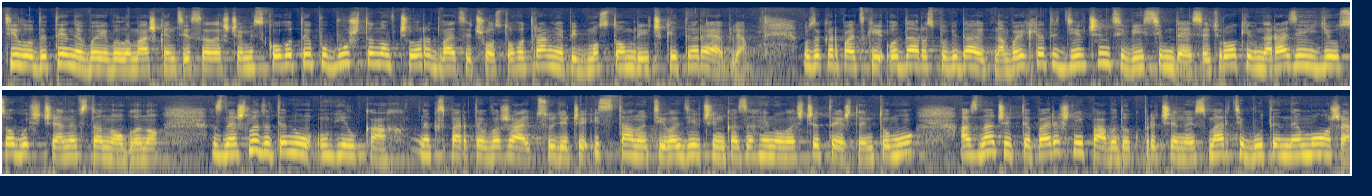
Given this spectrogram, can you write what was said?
Тіло дитини виявили мешканці селища міського типу Буштино вчора, 26 травня, під мостом річки Теребля. У Закарпатській ОДА розповідають, на вигляд дівчинці 8-10 років. Наразі її особу ще не встановлено. Знайшли дитину у гілках. Експерти вважають, судячи із стану тіла дівчинка загинула ще тиждень тому, а значить, теперішній паводок причиною смерті бути не може.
